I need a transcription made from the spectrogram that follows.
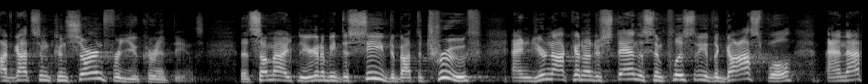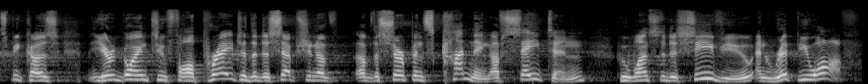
I've got some concern for you, Corinthians. That somehow you're going to be deceived about the truth and you're not going to understand the simplicity of the gospel. And that's because you're going to fall prey to the deception of, of the serpent's cunning, of Satan, who wants to deceive you and rip you off.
